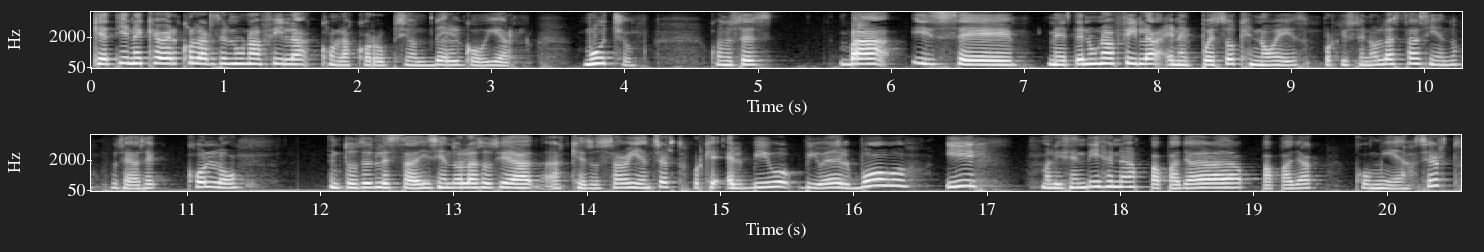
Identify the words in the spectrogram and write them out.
¿Qué tiene que ver colarse en una fila con la corrupción del gobierno? Mucho. Cuando usted va y se mete en una fila en el puesto que no es, porque usted no la está haciendo, o sea, se coló, entonces le está diciendo a la sociedad que eso está bien, ¿cierto? Porque el vivo vive del bobo y malicia indígena, papaya papaya comida, ¿cierto?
